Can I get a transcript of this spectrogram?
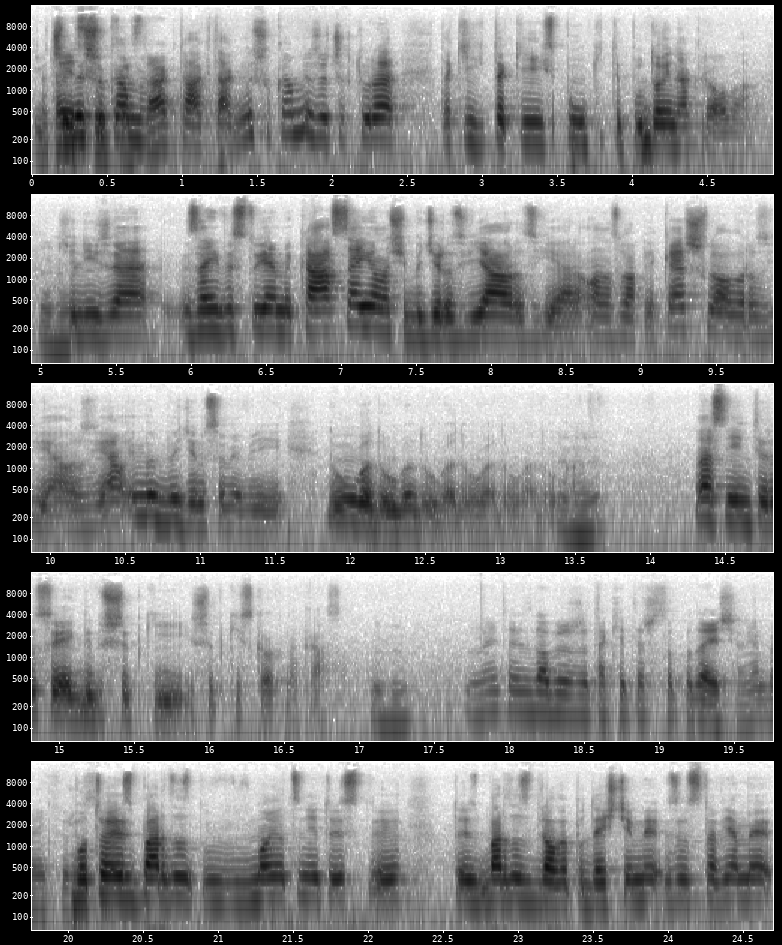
i Znaczy to my jest szukamy, sukces, tak? tak, tak, my szukamy rzeczy, które, takiej, takiej spółki typu dojna krowa. Mhm. Czyli, że zainwestujemy kasę i ona się będzie rozwijała, rozwijała, ona złapie cash flow, rozwijała, rozwijała i my będziemy sobie niej długo, długo, długo, długo, długo, długo. Mhm. Nas nie interesuje gdyby szybki, szybki skok na kasę. Mhm. No i to jest dobrze, że takie też są podejścia, nie? Bo Bo to jest bardzo, w mojej ocenie to jest, y, to jest bardzo zdrowe podejście. My zostawiamy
